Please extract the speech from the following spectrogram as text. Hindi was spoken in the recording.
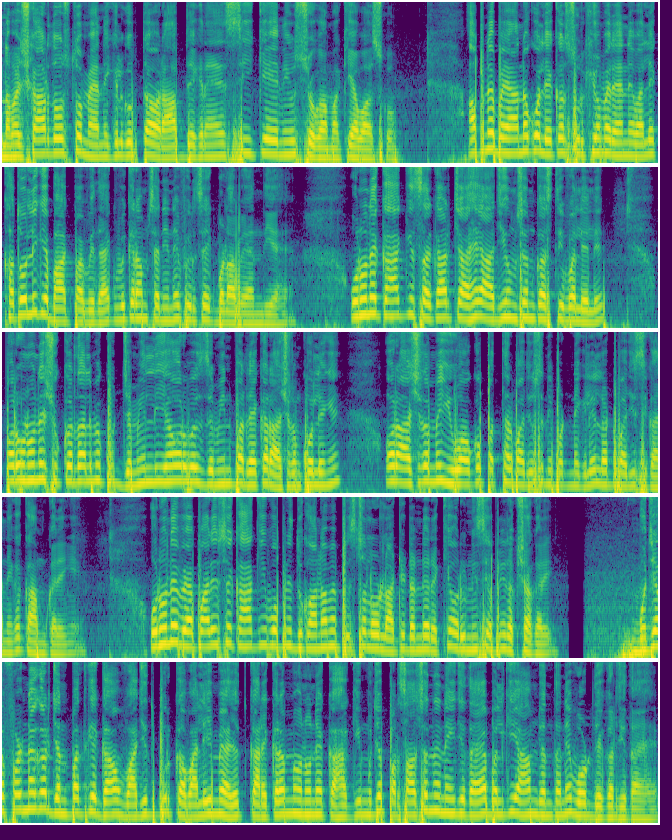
नमस्कार दोस्तों, मैं निखिल गुप्ता और आप देख रहे हैं सी के न्यूज़ चोगामा की आवाज़ को। अपने बयानों को लेकर सुर्खियों में रहने वाले खतौली के भाजपा विधायक विक्रम सैनी ने फिर से एक बड़ा बयान दिया है। उन्होंने कहा कि सरकार चाहे आज ही उनसे उनका इस्तीफा ले ले, पर उन्होंने शुक्रदाल में कुछ ज़मीन ली है और वह ज़मीन पर रहकर आश्रम खोलेंगे और आश्रम में युवाओं को पत्थरबाजों से निपटने के लिए लटबाजी सिखाने का काम करेंगे। उन्होंने व्यापारियों से कहा कि वो अपनी दुकानों में पिस्टल और लाठी डंडे रखें और उन्हीं से अपनी रक्षा करें। मुजफ्फरनगर जनपद के गाँव वाजिदपुर कवाली में आयोजित कार्यक्रम में उन्होंने कहा कि मुझे प्रशासन ने नहीं जिताया, बल्कि आम जनता ने वोट देकर जिताया है।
